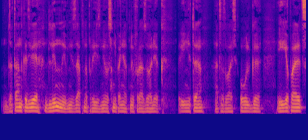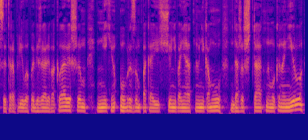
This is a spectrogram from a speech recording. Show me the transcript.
«До танка две длинные», — внезапно произнес непонятную фразу Олег. «Принято», — отозвалась Ольга, и ее пальцы торопливо побежали по клавишам, неким образом пока еще непонятным никому, даже штатному канониру,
